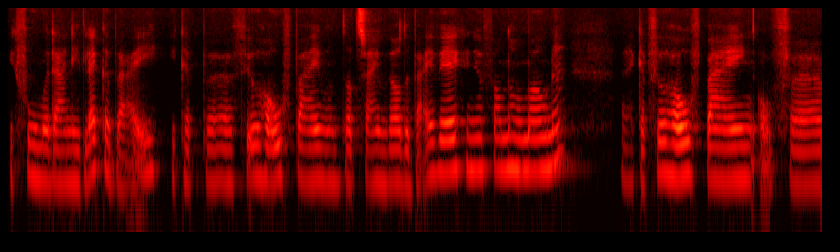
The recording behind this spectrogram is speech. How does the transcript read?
ik voel me daar niet lekker bij. Ik heb uh, veel hoofdpijn, want dat zijn wel de bijwerkingen van de hormonen. Uh, ik heb veel hoofdpijn of uh,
